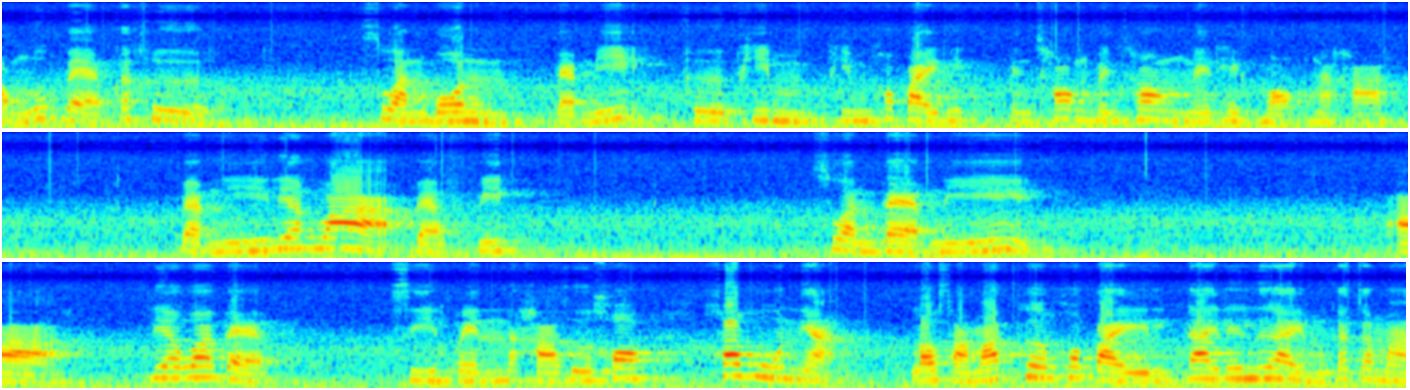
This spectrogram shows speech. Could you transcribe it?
2 รูปแบบก็คือ ส่วนบนแบบนี้คือพิมพ์พิมพ์เข้าไปที่เป็นช่องเป็นช่องใน text box นะคะ แบบนี้เรียกว่าแบบฟิก ส่วนแบบนี้อ่าเรียกว่าแบบ sequence นะคะ คือข้อข้อมูลเนี่ยเราสามารถเพิ่มเข้าไปได้เรื่อยๆ มันก็จะมา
